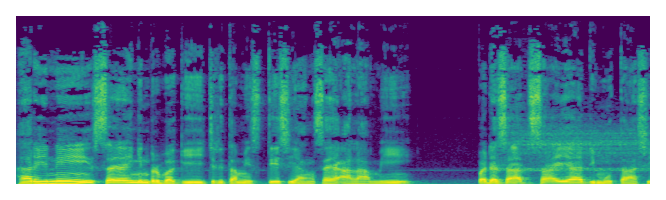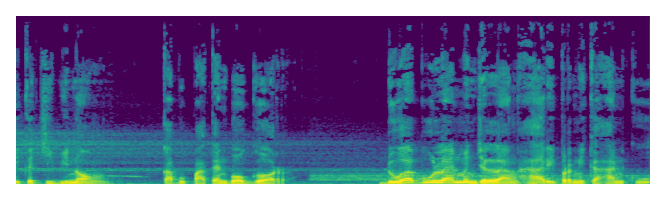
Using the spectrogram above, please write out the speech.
Hari ini saya ingin berbagi cerita mistis yang saya alami Pada saat saya dimutasi ke Cibinong, Kabupaten Bogor Dua bulan menjelang hari pernikahanku,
